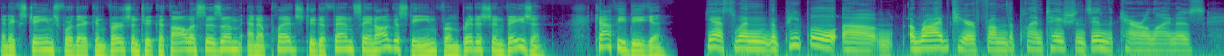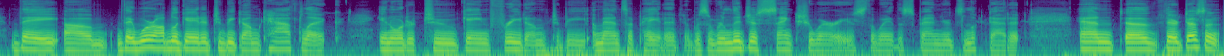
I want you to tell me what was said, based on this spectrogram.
in exchange for their conversion to Catholicism and a pledge to defend St. Augustine from British invasion. Kathy Deagan. Yes, when the people uh, arrived here from the plantations in the Carolinas, they, um, they were obligated to become Catholic in order to gain freedom, to be emancipated. It was a religious sanctuary, is the way the Spaniards looked at it. And uh, there doesn't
